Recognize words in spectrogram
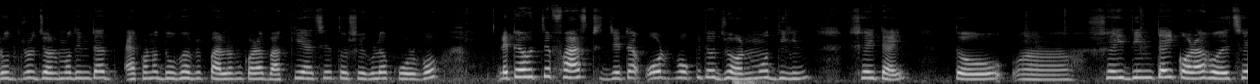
রুদ্র জন্মদিনটা এখনও দুভাবে পালন করা বাকি আছে, তো সেগুলো করব। এটা হচ্ছে ফার্স্ট যেটা ওর প্রকৃত জন্মদিন, সেইটাই। তো সেই দিনটাই করা হয়েছে।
